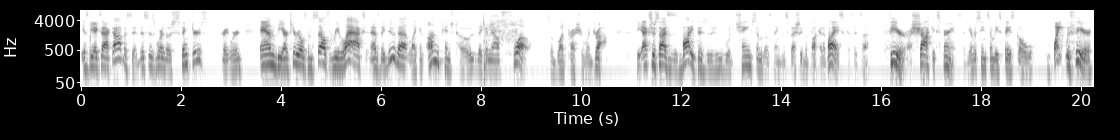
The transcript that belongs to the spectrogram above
is the exact opposite. This is where those sphincters, great word, and the arterioles themselves relax, and as they do that, like an unpinched hose, they can now flow, so blood pressure would drop the exercises and body positions would change some of those things, especially the bucket of ice, because it's a fear, a shock experience. Have you ever seen somebody's face go white with fear?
